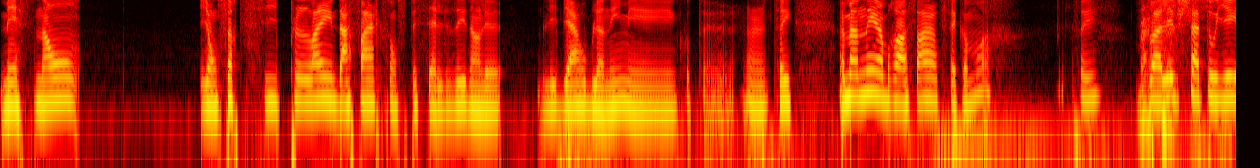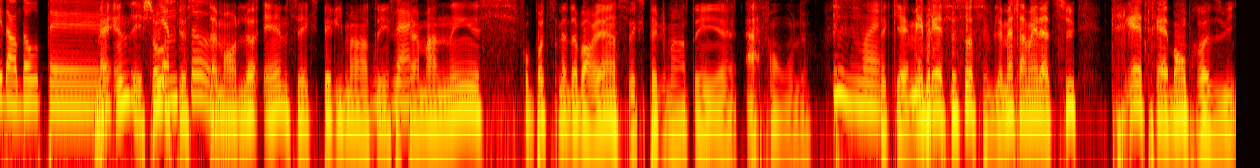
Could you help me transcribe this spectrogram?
Mais sinon, ils ont sorti plein d'affaires qui sont spécialisées dans le, les bières houblonnées. Mais écoute, euh, tu sais, un moment un brasseur, tu fais comme moi. Tu sais, tu Ben, vas aller le chatouiller dans d'autres... euh, Ben, une des choses que ça. ce monde-là aime, c'est expérimenter. Exact. Fait qu'à un moment donné, il faut pas te mettre de barrière si tu veux expérimenter euh, à fond. Là. ouais. Fait que- mais bref, c'est ça. Si vous voulez mettre la main là-dessus, très, très bon produit.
